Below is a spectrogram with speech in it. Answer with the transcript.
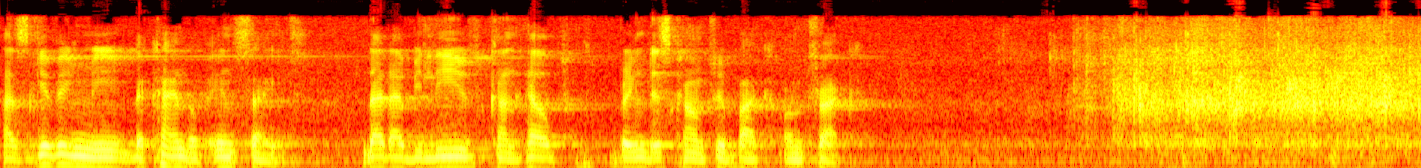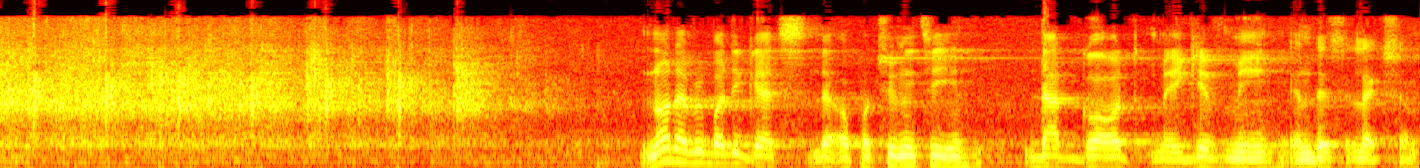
has given me the kind of insight that I believe can help bring this country back on track. Not everybody gets the opportunity that God may give me in this election.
